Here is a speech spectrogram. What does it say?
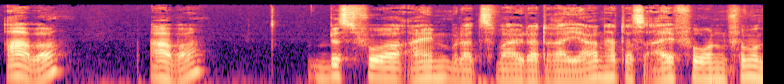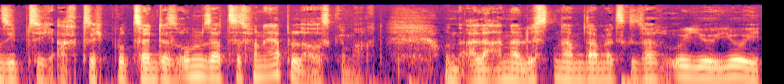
aber, aber, bis vor einem oder zwei oder drei Jahren hat das iPhone 75, 80 Prozent des Umsatzes von Apple ausgemacht. Und alle Analysten haben damals gesagt, uiuiui,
